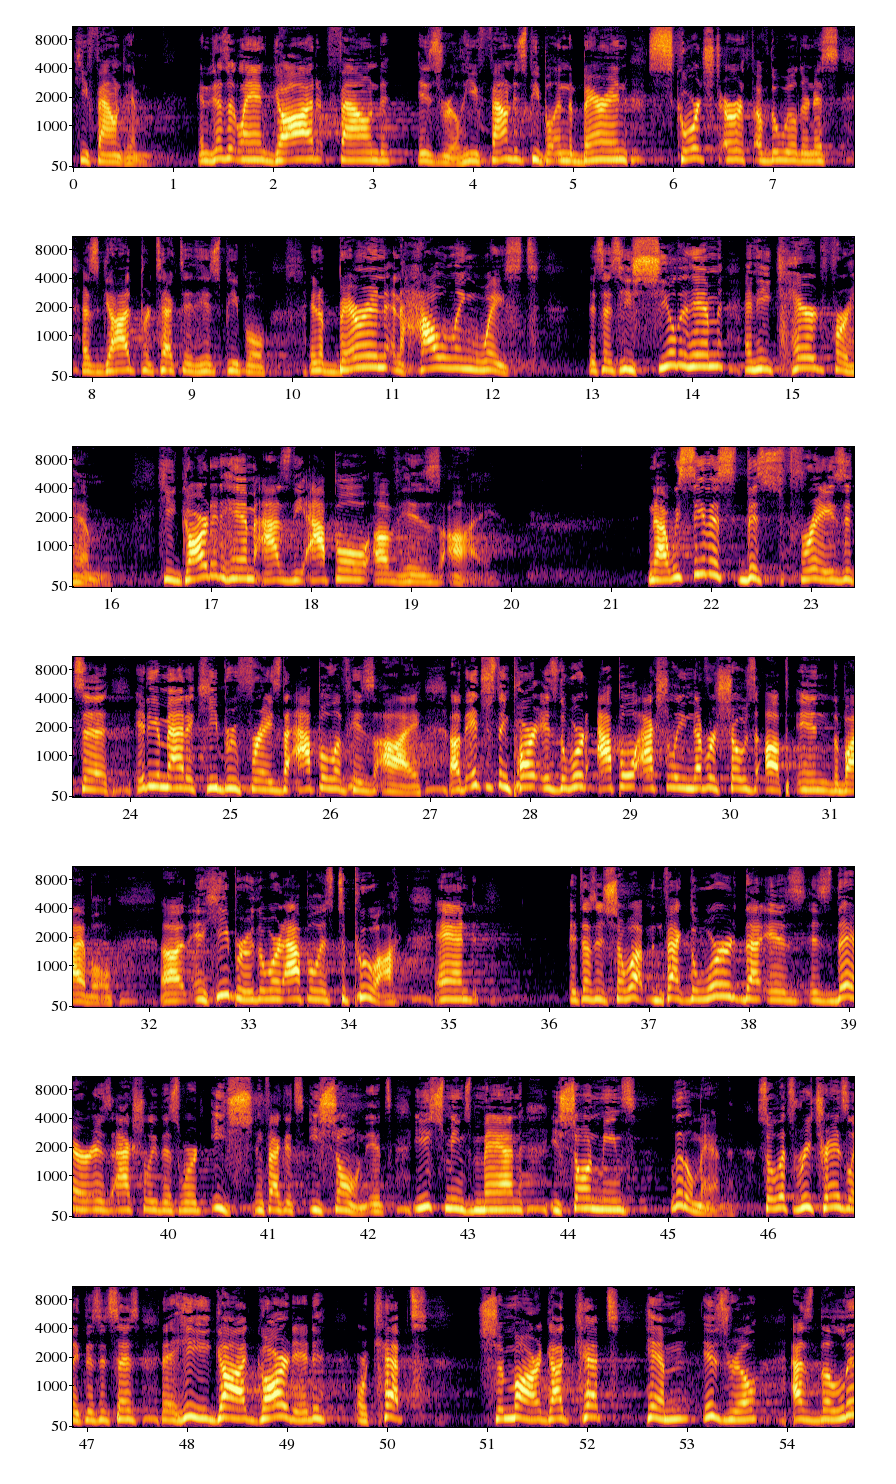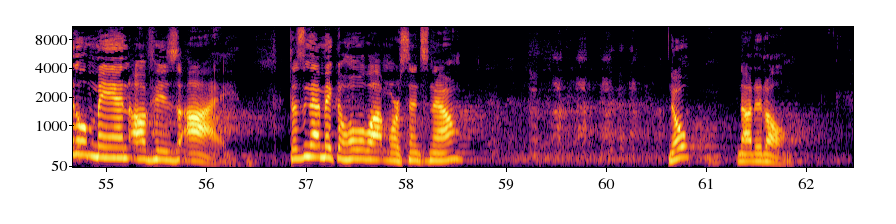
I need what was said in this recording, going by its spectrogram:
he found him. In a desert land, God found Israel. He found his people in the barren, scorched earth of the wilderness as God protected his people. In a barren and howling waste, it says he shielded him and he cared for him. He guarded him as the apple of his eye. Now we see this, this phrase. It's a idiomatic Hebrew phrase, the apple of his eye. Uh, the interesting part is the word apple actually never shows up in the Bible. Uh, in Hebrew, the word apple is tepuah, and it doesn't show up. In fact, the word that is, is there is actually this word ish. In fact, it's ishon. It's, ish means man, ishon means little man. So let's retranslate this. It says that he, God, guarded or kept Shamar, God kept him, Israel, as the little man of his eye. Doesn't that make a whole lot more sense now? nope, not at all.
